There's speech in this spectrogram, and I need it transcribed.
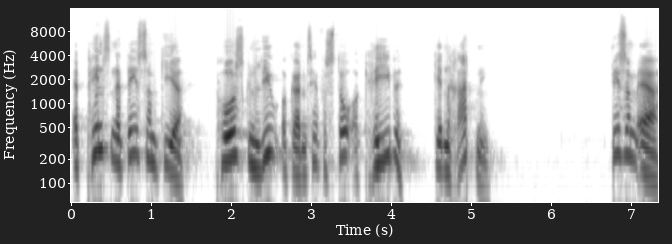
At pinsen er det, som giver påsken liv og gør den til at forstå og gribe, giver den retning. Det, som er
